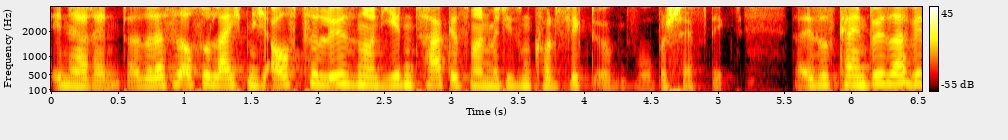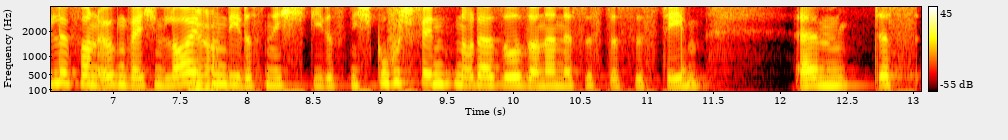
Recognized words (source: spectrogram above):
systeminhärent. Also das ist auch so leicht nicht aufzulösen und jeden Tag ist man mit diesem Konflikt irgendwo beschäftigt. Da ist es kein böser Wille von irgendwelchen Leuten, ja. die das nicht, die das nicht gut finden oder so, sondern es ist das System. Ähm, das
